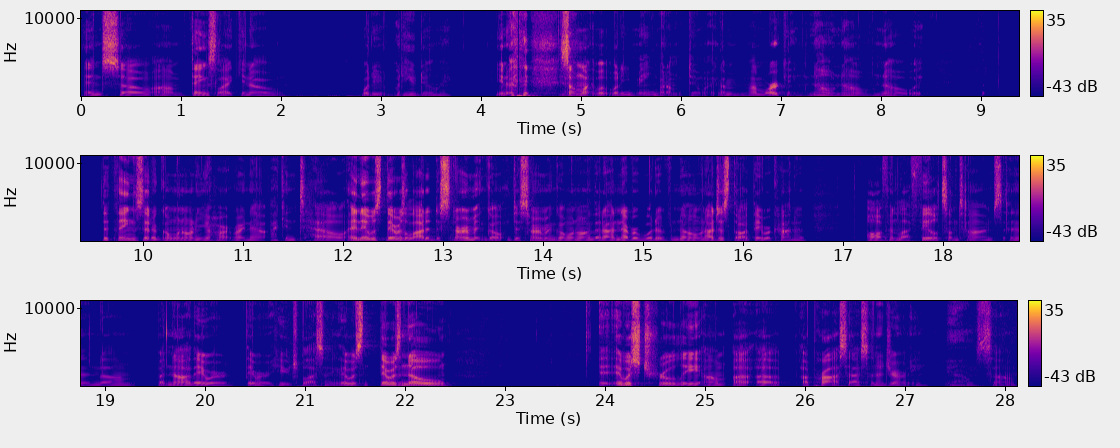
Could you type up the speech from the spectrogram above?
and so um, things like you know, what are you what are you doing? You know, yeah. something like what, what do you mean what I'm doing? I'm I'm working. No, no, no. the things that are going on in your heart right now, I can tell. And it was there was a lot of discernment go, discernment going on that I never would have known. I just thought they were kind of off in left field sometimes, and um, but no, they were they were a huge blessing. There was there was no. It, it was truly um, a, a a process and a journey. Yeah. So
